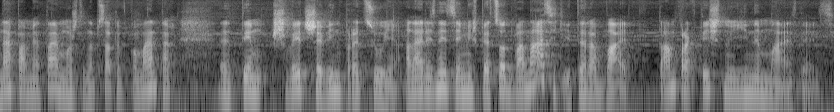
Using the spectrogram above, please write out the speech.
не пам'ятаю, можете написати в коментах, е, тим швидше він працює. Але різниця між 512 і терабайт, там практично її немає, здається.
